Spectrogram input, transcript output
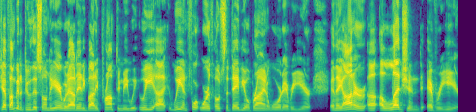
Jeff, I'm going to do this on the air without anybody prompting me. We we uh, we in Fort Worth host the Davy O'Brien Award every year, and they honor uh, a legend every year.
